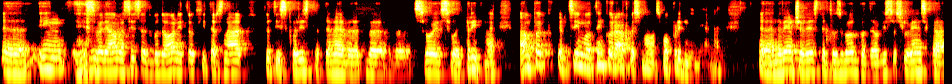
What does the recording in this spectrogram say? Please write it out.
Eh, in jaz verjamem, sicer, da bodo oni to hitro znali tudi izkoristiti ne, v, v, v svoj, svoj prid. Ne? Ampak recimo v tem koraku smo, smo pridnimi. Eh, ne vem, če veste to zgodbo, da je v bistvu slovenska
